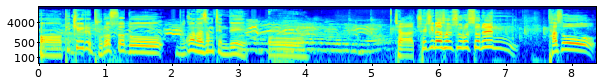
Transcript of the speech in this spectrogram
어, PK를 불었어도 무관한 상태인데 어, 자 최진아 선수로서는 다소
